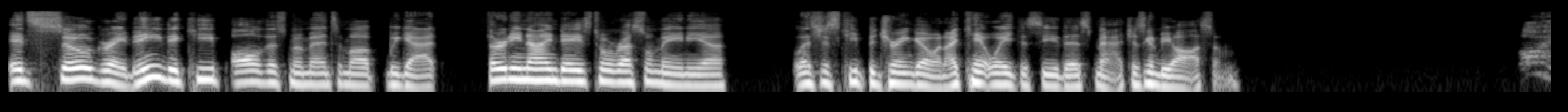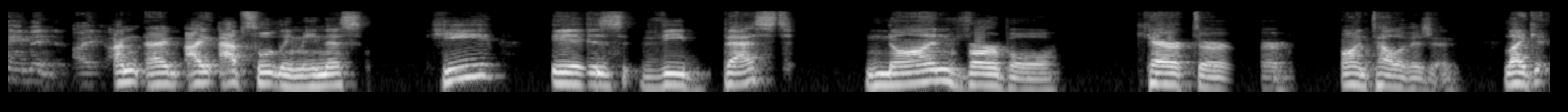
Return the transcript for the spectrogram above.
It's so great. They need to keep all this momentum up. We got 39 days till WrestleMania. Let's just keep the train going. I can't wait to see this match. It's gonna be awesome. Paul Heyman, I, I'm I, I absolutely mean this. He is the best non-verbal character on television. Like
